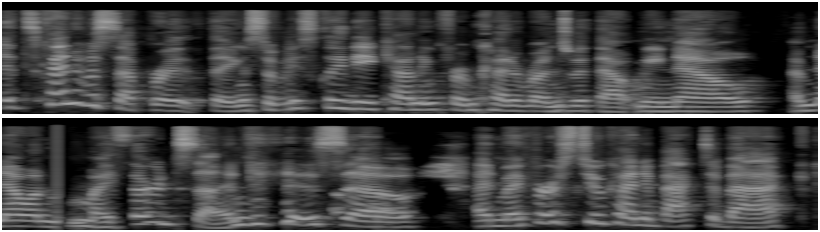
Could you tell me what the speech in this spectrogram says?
it's kind of a separate thing. So basically, the accounting firm kind of runs without me now. I'm now on my third son. so, and my first two kind of back to back,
